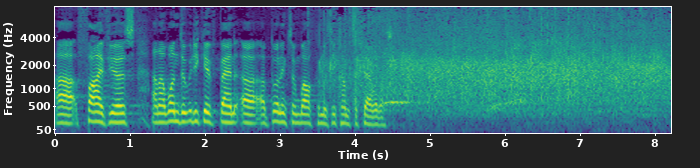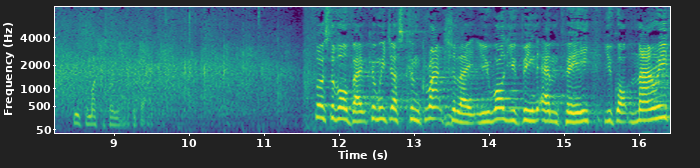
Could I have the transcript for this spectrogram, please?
uh, five years. And I wonder, would you give give Ben a, a Burlington welcome as he comes to share with us. Use the microphone there, First of all, Ben, can we just congratulate you? While you've been MP, you've got married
